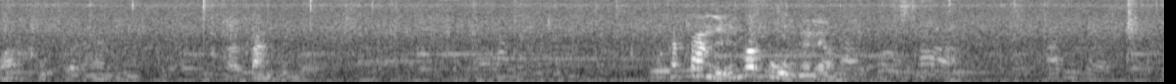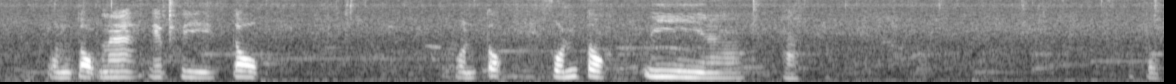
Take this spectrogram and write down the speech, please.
ว่าพุทธเลยนั่นเราตั้งถูกก็ตั้งอยู่ถึงก็ปลูกนั่นแหละฝนตกนะเอฟซีตก ฝนตก ฝนตกนี่นะคะค่ะ ตก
